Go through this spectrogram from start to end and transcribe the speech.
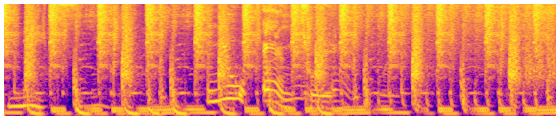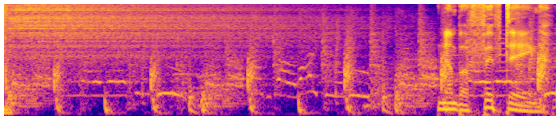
Mix. New entry. Number 15.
